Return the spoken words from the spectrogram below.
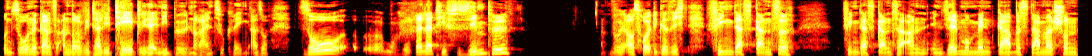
und so eine ganz andere Vitalität wieder in die Böden reinzukriegen. Also so äh, relativ simpel aus heutiger Sicht fing das Ganze, fing das Ganze an. Im selben Moment gab es damals schon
